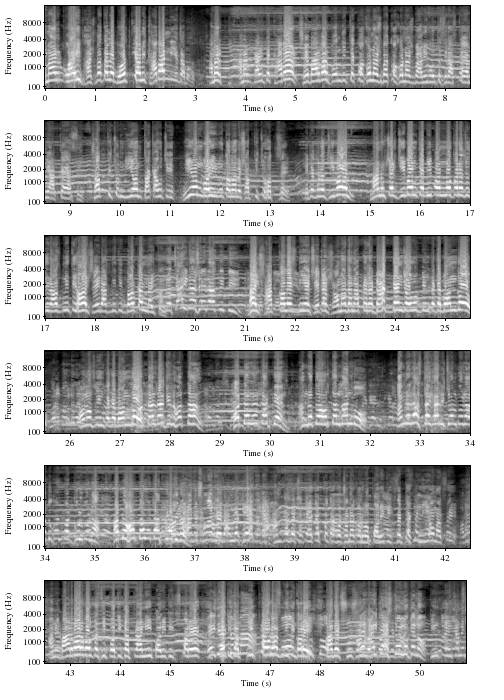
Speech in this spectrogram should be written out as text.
আমার ওয়াইফ হাসপাতালে ভর্তি, আমি খাবার নিয়ে যাব। আমার আমার গাড়িতে খাবার, সে বারবার ফোন দিচ্ছে, কখন আসবা কখন আসবা? আমি বলতেছি, রাস্তায় আমি আটকায় আছি। সবকিছু নিয়ম থাকা উচিত। নিয়ম বহির্ভূত ভাবে সবকিছু হচ্ছে। এটা কোনো জীবন। মানুষের জীবনকে বিপন্ন করে যদি রাজনীতি হয় সেই রাজনীতির দরকার নাই তো। আমরা চাই না সেই রাজনীতি। ভাই সাত কলেজ নিয়ে সেটার সমাধান আপনারা ডাক দেন যে অমুক দিন থেকে বন্ধ। অমুক দিন থেকে বন্ধ। হরতাল ডাকেন হরতাল। হরতালের ডাক দেন। আমরা তো হরতাল মানবো। আমরা রাস্তায় গাড়ি চলবো না দোকানপাট খুলবো না। আপনি হরতালের ডাক দিয়ে দিবেন। সমাজে আমরা কি আমাদের সাথে একাত্মতা ঘোষণা করব। পলিটিক্সের তো একটা নিয়ম আছে। আমি বারবার বলতেছি প্রতিটা প্রাণী পলিটিক্স করে প্রতিটা পিঁপড়াও রাজনীতি করে তাদের সে সুসংগঠিত আসতে হইল কেন? কিন্তু এখানে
